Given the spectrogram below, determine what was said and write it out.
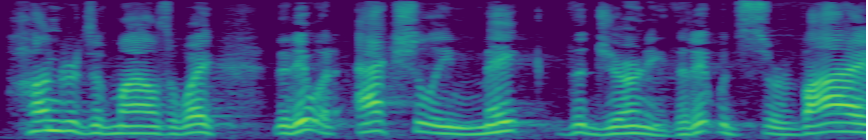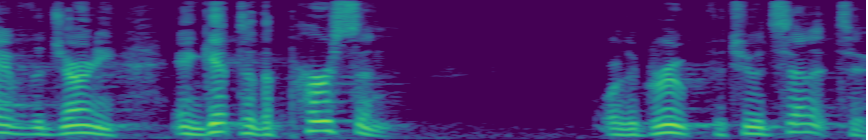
hundreds of miles away that it would actually make the journey, that it would survive the journey and get to the person or the group that you had sent it to.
